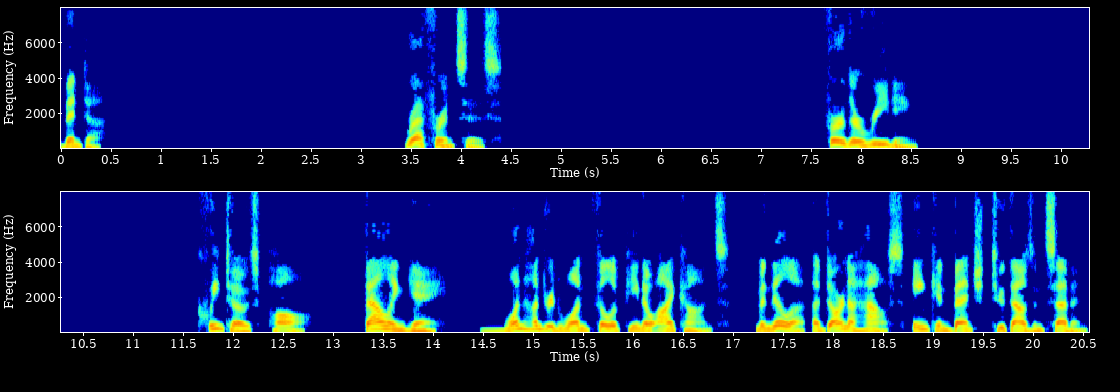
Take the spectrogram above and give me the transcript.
Vinta. References. Further reading. Quintos, Paul. Balangay. 101 Filipino Icons. Manila, Adarna House, Inc. and Bench, 2007.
